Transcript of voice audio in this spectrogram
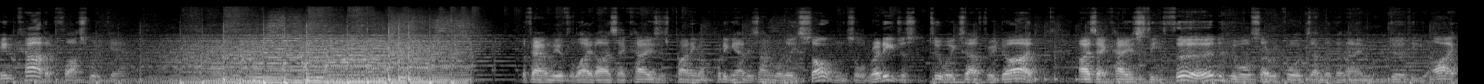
in Cardiff last weekend. Family of the late Isaac Hayes is planning on putting out his unreleased songs already, just two weeks after he died. Isaac Hayes III, who also records under the name Dirty Ike,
